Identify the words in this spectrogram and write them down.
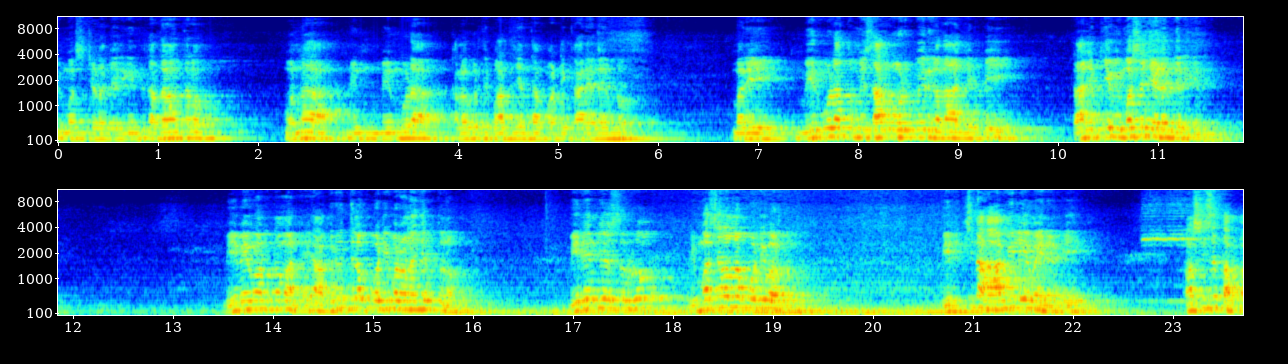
విమర్శించడం జరిగింది. తదనంతరం మొన్న మేము కూడా కలవకృతి భారతీయ జనతా పార్టీ కార్యాలయంలో మరి మీరు కూడా తొమ్మిది సార్లు ఓడిపోయారు కదా అని చెప్పి రాజకీయ విమర్శ చేయడం జరిగింది. మేమేమంటున్నామంటే అభివృద్ధిలో పోటీ పడాలని చెప్తున్నాం. మీరేం చేస్తున్నారు విమర్శలలో పోటీ పడుతున్నారు. మీరు ఇచ్చిన హామీలు ఏమైనవి? ప్రశ్నిస్తే తప్ప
